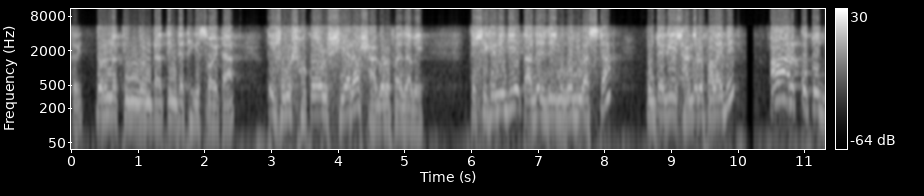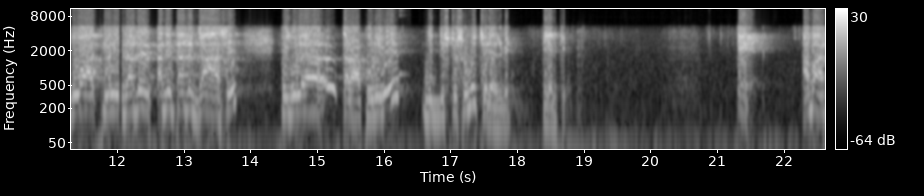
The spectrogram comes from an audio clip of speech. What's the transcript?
তো ধরুন না তিন ঘণ্টা, তিনটা থেকে ছয়টা, তো এই সময় সকল শিয়ারা সাগরে ফেলা যাবে। তো সেখানে গিয়ে তাদের যে গম গাছটা, ওইটাকে সাগরে ফালাইবে আর কত দোয়াক মানে যাদের তাদের তাদের যা আছে, এগুলা তারা পড়বে, নির্দিষ্ট সময় চলে আসবে, এই আর কি। আবার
